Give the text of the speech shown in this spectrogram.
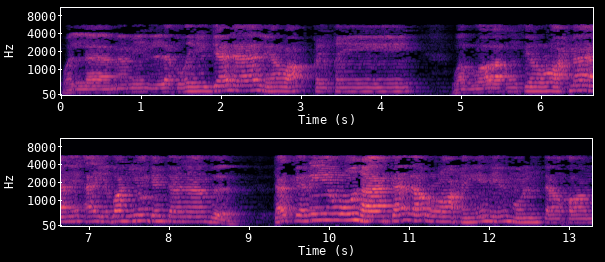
واللام من لفظ الجلال رققي والراء في الرحمن أيضا يجتنب تكريرها كذا الرحيم المنتقب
